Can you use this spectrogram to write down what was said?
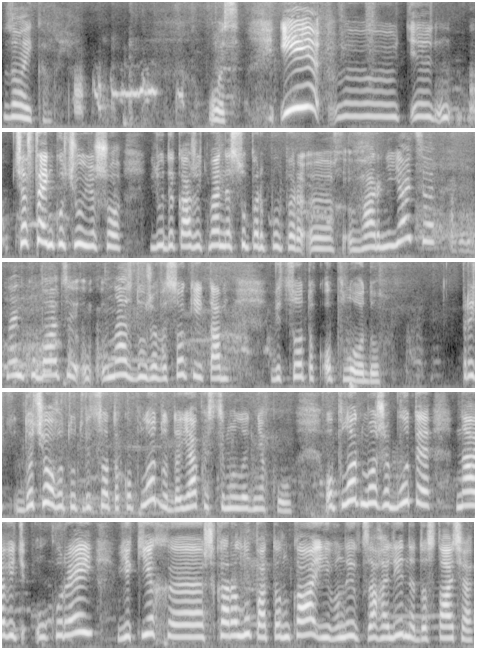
Зайка моя. Ось. І е, е, частенько чую, що люди кажуть, в мене супер-пупер е, гарні яйця на інкубації. У- нас дуже високий там відсоток оплоду. До чого тут відсоток оплоду? До якості молодняку. Оплод може бути навіть у курей, в яких е, шкаралупа тонка і вони взагалі недостача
